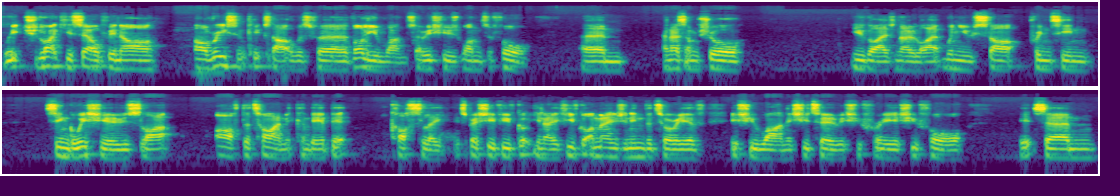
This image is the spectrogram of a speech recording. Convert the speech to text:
which, like yourself, in our our recent Kickstarter was for volume one, so issues one to four. Um, and as I'm sure you guys know, like when you start printing single issues, like after time, it can be a bit costly, especially if you've got, you know, if you've got to manage an inventory of issue one, issue two, issue three, issue four. It's um,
